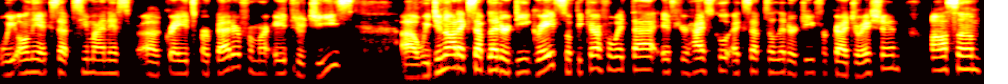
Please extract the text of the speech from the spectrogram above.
we only accept C minus uh, grades or better from our A through Gs. Uh, we do not accept letter D grades, so be careful with that. If your high school accepts a letter G for graduation, awesome,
